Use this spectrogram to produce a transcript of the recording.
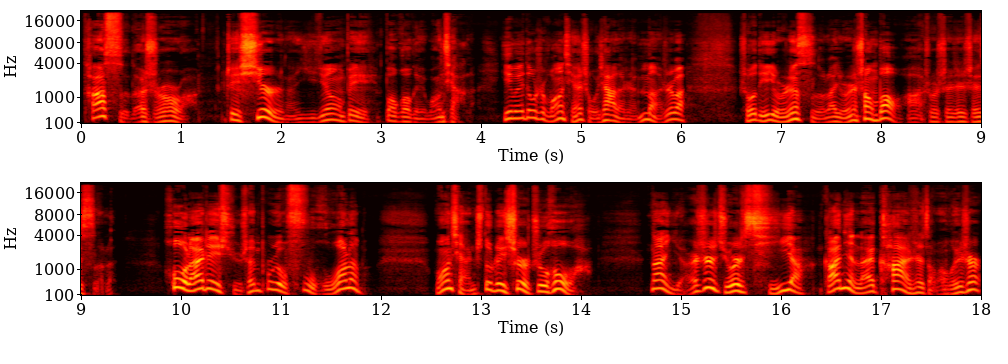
他死的时候啊，这信儿呢已经被报告给王潜了，因为都是王潜手下的人嘛，是吧？手底有人死了，有人上报啊，说谁谁谁死了。后来这许琛不是又复活了吗？王潜知道这信儿之后啊。那也是觉得奇呀，赶紧来看是怎么回事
